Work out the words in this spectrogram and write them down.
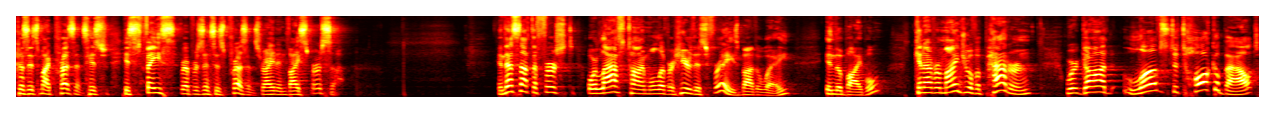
because it's my presence. His, his face represents his presence, right? And vice versa. And that's not the first or last time we'll ever hear this phrase, by the way, in the Bible. Can I remind you of a pattern where God loves to talk about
